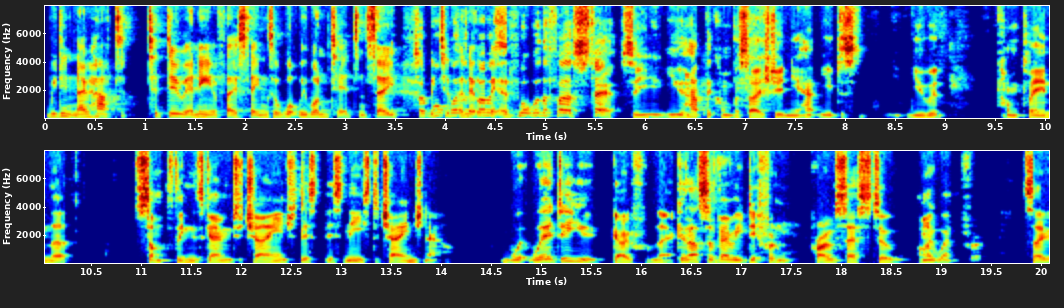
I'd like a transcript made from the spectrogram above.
we didn't know how to, to do any of those things or what we wanted, and so, so we took a little first, bit of. What were the first steps? So you, you had the conversation. You had you just you would come clean that something is going to change. This this needs to change now. Where, where do you go from there? Because that's a very different process to I went through. So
